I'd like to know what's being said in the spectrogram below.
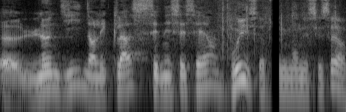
Euh, lundi, dans les classes, c'est nécessaire? Oui, c'est absolument nécessaire.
